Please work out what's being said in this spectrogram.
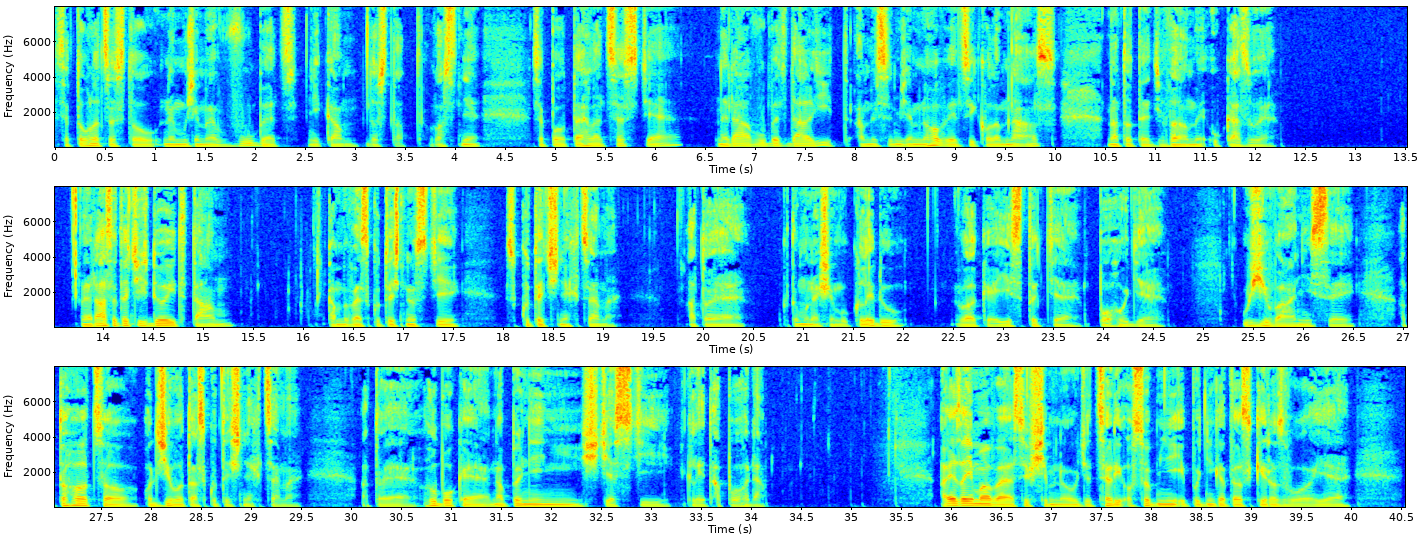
se touhle cestou nemůžeme vůbec nikam dostat. Vlastně se po téhle cestě nedá vůbec dál jít a myslím, že mnoho věcí kolem nás na to teď velmi ukazuje. Nedá se totiž dojít tam, kam ve skutečnosti skutečně chceme. A to je k tomu našemu klidu, velké jistotě, pohodě, užívání si a toho, co od života skutečně chceme. A to je hluboké naplnění, štěstí, klid a pohoda. A je zajímavé si všimnout, že celý osobní i podnikatelský rozvoj je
